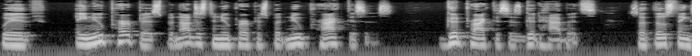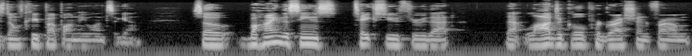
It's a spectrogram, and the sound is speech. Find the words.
with a new purpose, but not just a new purpose, but new practices, good practices, good habits, so that those things don't creep up on me once again. So behind the scenes takes you through that that logical progression from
